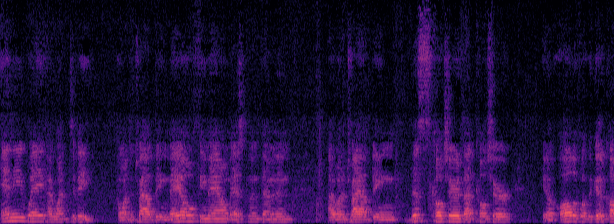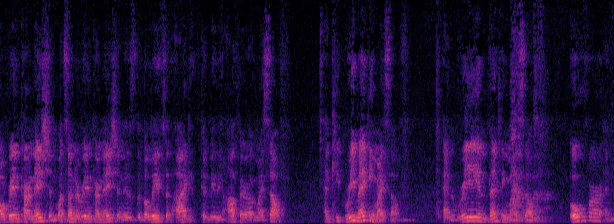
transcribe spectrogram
any way I want to be. I want to try out being male, female, masculine, feminine. I want to try out being this culture, that culture, you know, all of what we could call reincarnation, what's under reincarnation is the belief that I can be the author of myself and keep remaking myself and reinventing myself over and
